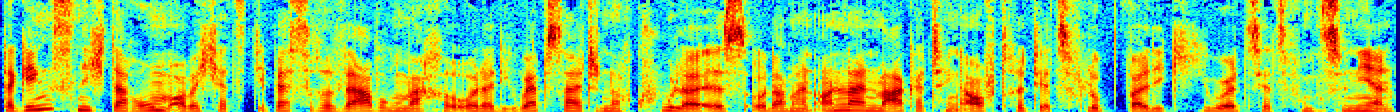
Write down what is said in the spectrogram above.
Da ging es nicht darum, ob ich jetzt die bessere Werbung mache oder die Webseite noch cooler ist oder mein Online-Marketing-Auftritt jetzt fluppt, weil die Keywords jetzt funktionieren,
